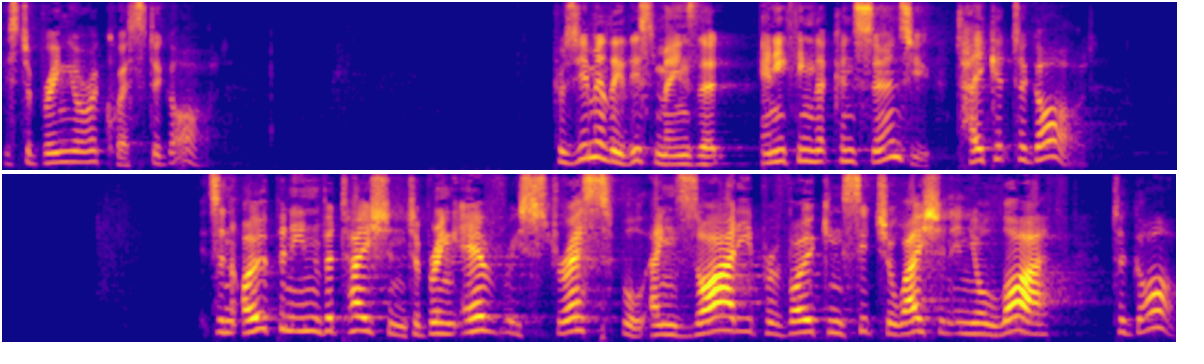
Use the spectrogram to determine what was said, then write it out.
is to bring your request to God. Presumably, this means that anything that concerns you, take it to God. It's an open invitation to bring every stressful, anxiety provoking situation in your life to God.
